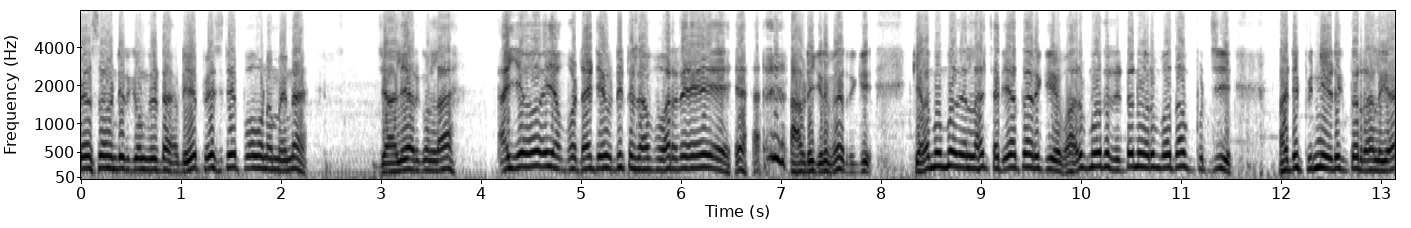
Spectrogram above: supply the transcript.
பேச வேண்டியிருக்கு உங்ககிட்ட. அப்படியே பேசிட்டே போவோம் நம்ம என்ன? ஜாலியாக இருக்கும்ல? ஐயோ என் பொட்டாட்டியை விட்டுட்டு நான் போகிறேனே அப்படிங்கிற மாதிரி இருக்குது கிளம்பும் போது எல்லாம் சரியாக தான் இருக்குது வரும்போது ரிட்டர்ன் வரும்போது தான் பிடிச்சி அடி பின்னி எடுக்க தர்றாளுங்க.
